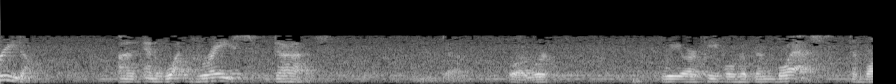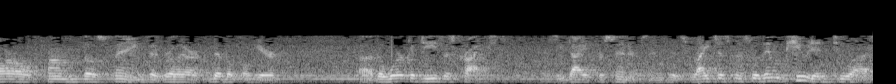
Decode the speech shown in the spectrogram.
freedom uh, and what grace does. And uh, boy, we're, we are people who have been blessed to borrow from those things that really are biblical here. Uh, the work of Jesus Christ as He died for sinners, and His righteousness was imputed to us,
